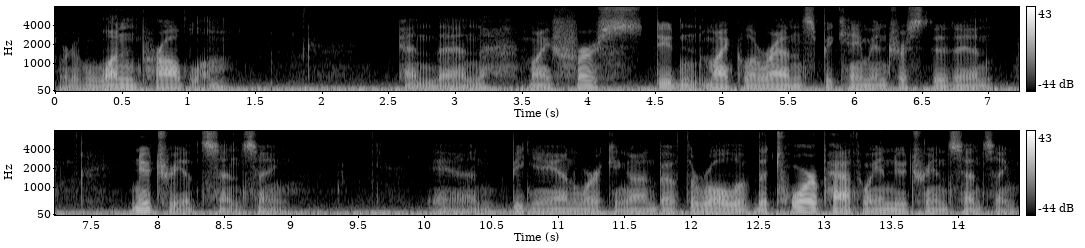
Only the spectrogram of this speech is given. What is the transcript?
sort of one problem. And then my first student, Mike Lorenz, became interested in nutrient sensing and began working on both the role of the TOR pathway in nutrient sensing,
